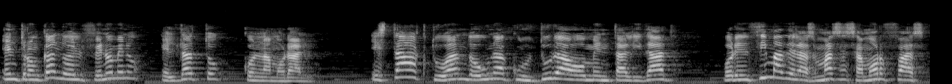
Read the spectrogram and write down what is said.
entroncando el fenómeno, el dato con la moral. ¿Está actuando una cultura o mentalidad por encima de las masas amorfas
